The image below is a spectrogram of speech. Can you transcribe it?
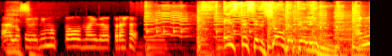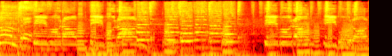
a lo que venimos todos, no hay de otra. Este es el show de Piolín. A nombre. Tiburón, tiburón. Tiburón, tiburón.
